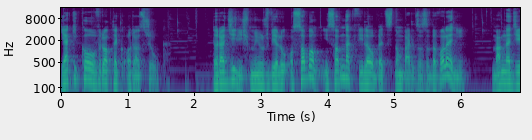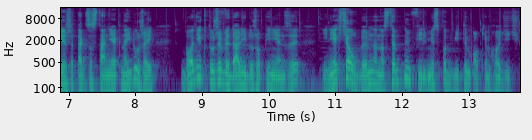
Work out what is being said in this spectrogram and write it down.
Jaki kołowrotek oraz żyłkę. Doradziliśmy już wielu osobom i są na chwilę obecną bardzo zadowoleni. Mam nadzieję, że tak zostanie jak najdłużej, bo niektórzy wydali dużo pieniędzy i nie chciałbym na następnym filmie z podbitym okiem chodzić.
